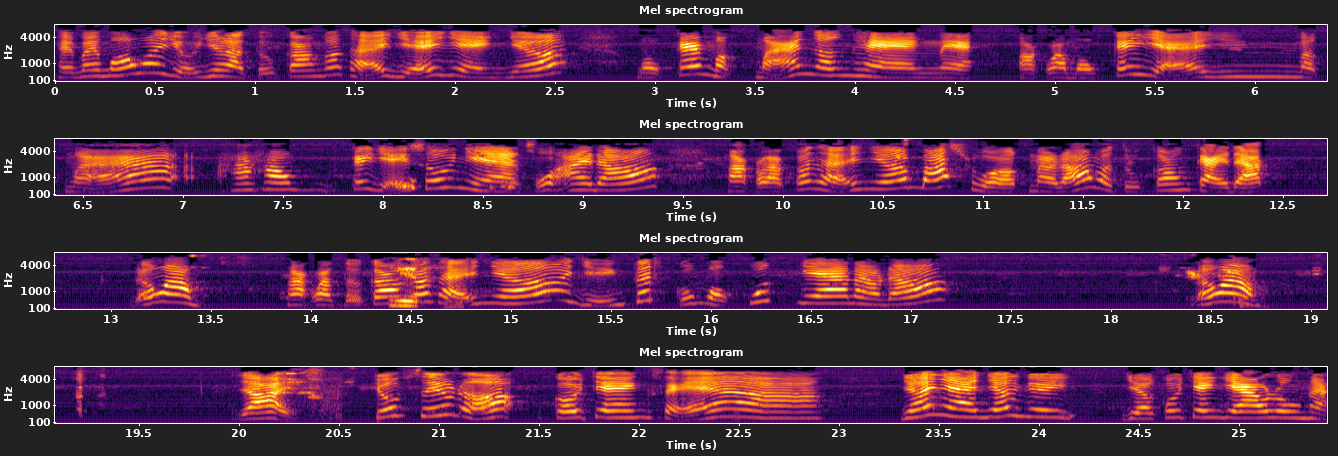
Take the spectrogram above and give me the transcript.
thì mai mốt ví dụ như là tụi con có thể dễ dàng nhớ một cái mật mã ngân hàng nè hoặc là một cái dạy mật mã ha không cái dãy số nhà của ai đó hoặc là có thể nhớ password nào đó mà tụi con cài đặt đúng không? Hoặc là tụi con Dạ. có thể nhớ diện tích của một quốc gia nào đó đúng không? Rồi chút xíu nữa cô trang sẽ à, nhớ nha nhớ ghi. Giờ cô trang giao luôn nè.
